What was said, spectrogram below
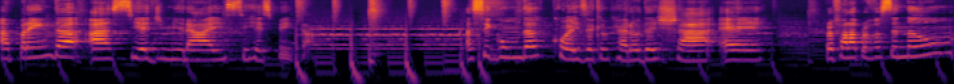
aprenda a se admirar e se respeitar. A segunda coisa que eu quero deixar é para falar para você não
